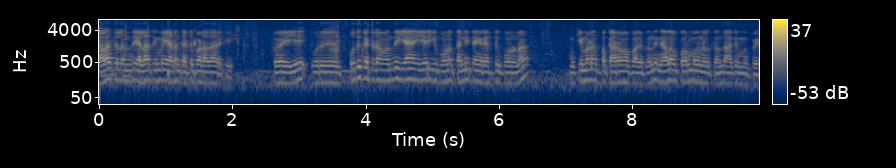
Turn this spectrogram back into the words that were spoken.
களத்தில் வந்து எல்லாத்துக்குமே இடம் தட்டுப்பாடாக தான் இருக்குது இப்போ ஏ ஒரு பொது கட்டடம் வந்து ஏன் ஏரிக்கு போகணும் தண்ணி தேங்குற இடத்துக்கு போகணுன்னா முக்கியமான இப்போ காரணமாக பார்க்குறது வந்து நிலம் புறம்போக்கு நிலத்தை வந்து ஆக்கிரமிப்பு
